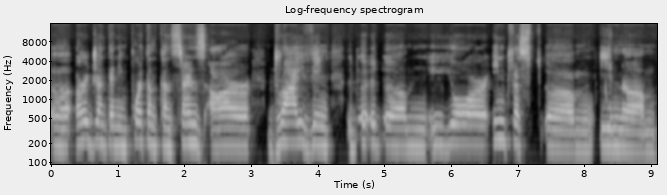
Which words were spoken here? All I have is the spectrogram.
uh, urgent and important concerns are driving uh, uh, um, your interest um, in. Um,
